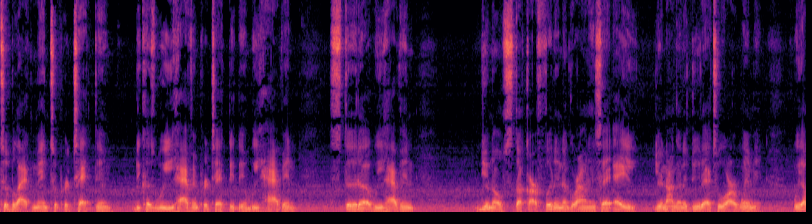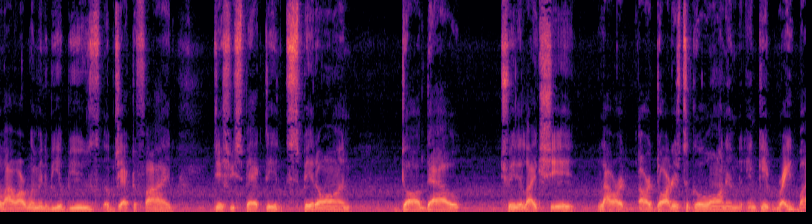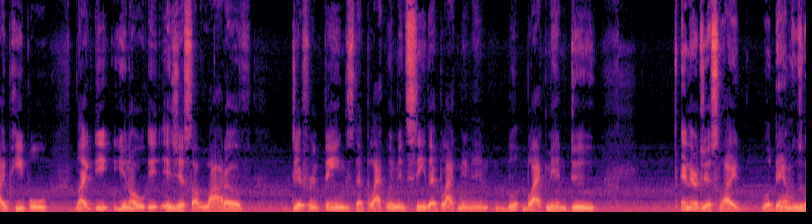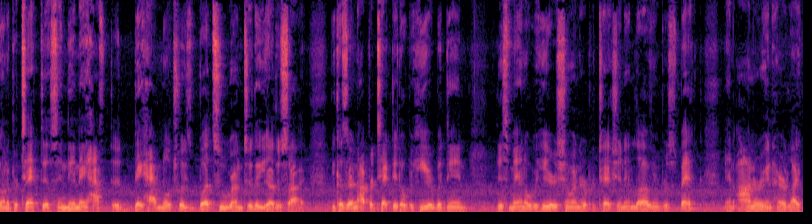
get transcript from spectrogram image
to black men to protect them because we haven't protected them. We haven't stood up. We haven't, you know, stuck our foot in the ground and said, hey, you're not going to do that to our women. We allow our women to be abused, objectified, disrespected, spit on, dogged out, treated like shit, allow our, our daughters to go on and, and get raped by people. Like, it, you know, it, it's just a lot of different things that black women see that black women black men do and they're just like well, damn, who's going to protect us? And then they have to, they have no choice but to run to the other side because they're not protected over here. But then this man over here is showing her protection and love and respect and honoring her like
